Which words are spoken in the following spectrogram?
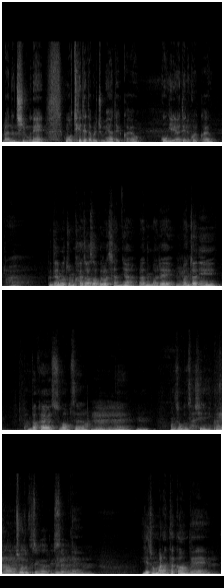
라는 음. 질문에 그럼 어떻게 대답을 좀 해야 될까요? 꼭 이래야 되는 걸까요? 근데 뭐 좀 가져서 그렇지 않냐라는 말에 음. 완전히 반박할 수가 없어요. 음. 네, 음. 어느 정도는 사실이니까요. 아, 저도 그 생각을 했어요. 음. 네. 음. 이게 정말 안타까운데 음.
